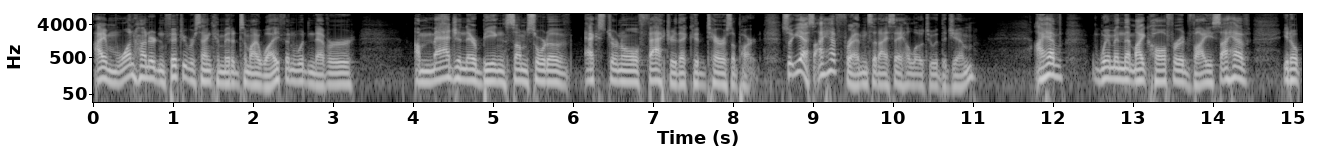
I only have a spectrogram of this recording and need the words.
I am 150% committed to my wife and would never imagine there being some sort of external factor that could tear us apart. So, yes, I have friends that I say hello to at the gym. I have women that might call for advice. I have, you know,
